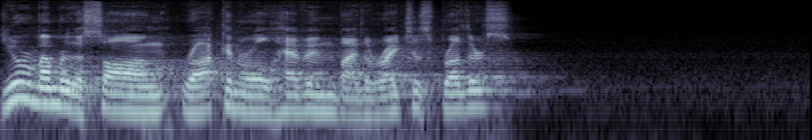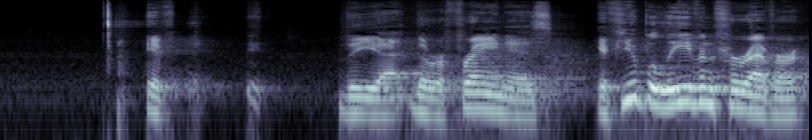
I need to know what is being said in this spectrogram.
Do you remember the song Rock and Roll Heaven by the Righteous Brothers? If the, uh, the refrain is, if you believe in forever,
